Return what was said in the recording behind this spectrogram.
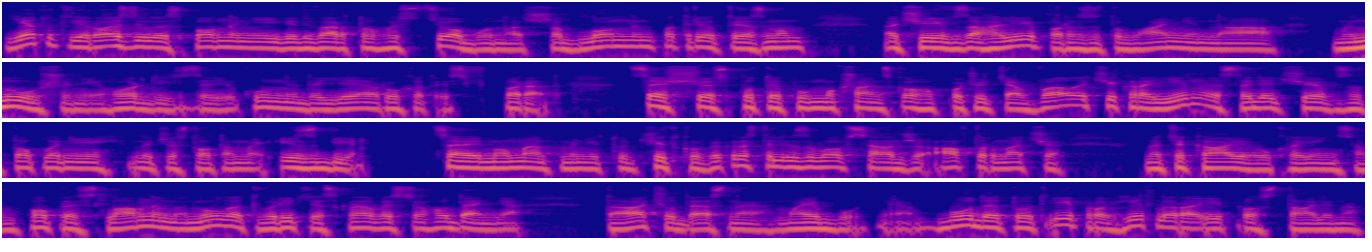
Є тут і розділи, сповнені відвертого стьобу над шаблонним патріотизмом, а чи взагалі паразитуванні на минувшині, гордість за яку не дає рухатись вперед. Це щось по типу мокшанського почуття величі країни, сидячи в затопленій нечистотами ізбі. Цей момент мені тут чітко викристалізувався, адже автор, наче натякає українцям, попри славне минуле, творіть яскраве сьогодення та чудесне майбутнє. Буде тут і про Гітлера, і про Сталіна.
